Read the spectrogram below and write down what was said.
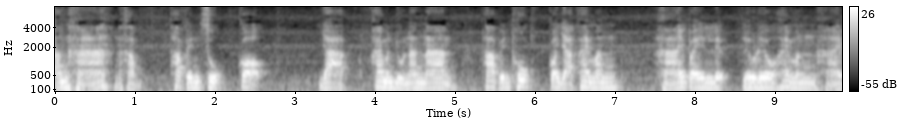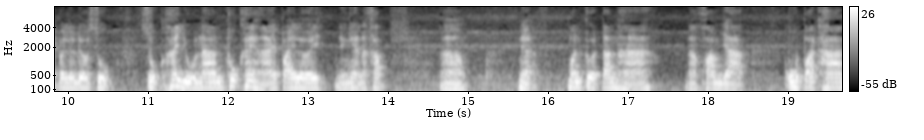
ตัณหานะครับ ถ้าเป็นสุขก็อยากให้มันอยู่นานๆ ถ้าเป็นทุกข์ก็อยากให้มันหายไปเร็วๆ ให้มันหายไปเร็วๆ สุข สุขให้อยู่นานทุกข์ให้หายไปเลยอย่างเงี้ยนะครับเนี่ยมันเกิดตัณหานะความอยากอุปาทาน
